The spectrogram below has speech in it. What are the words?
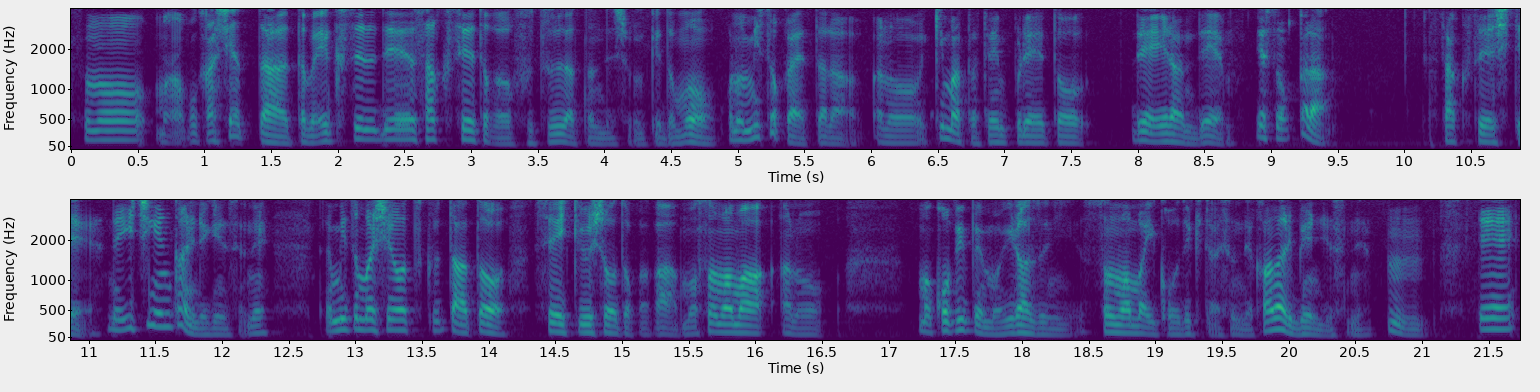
そのまあ昔やったら多分エクセルで作成とかが普通だったんでしょうけどもこのみそかやったらあの決まったテンプレートで選んででそこから作成してで一元管理できるんですよね。見積もりを作った後請求書とかがもうそのままあの、まあ、コピペもいらずにそのまま移行できたりするんでかなり便利ですね。うん、で、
